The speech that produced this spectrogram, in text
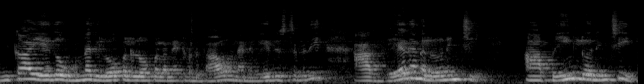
ఇంకా ఏదో ఉన్నది లోపల లోపల అనేటువంటి భావం నన్ను వేధిస్తున్నది. ఆ వేదనలో నుంచి ఆ పెయిన్లో నుంచి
